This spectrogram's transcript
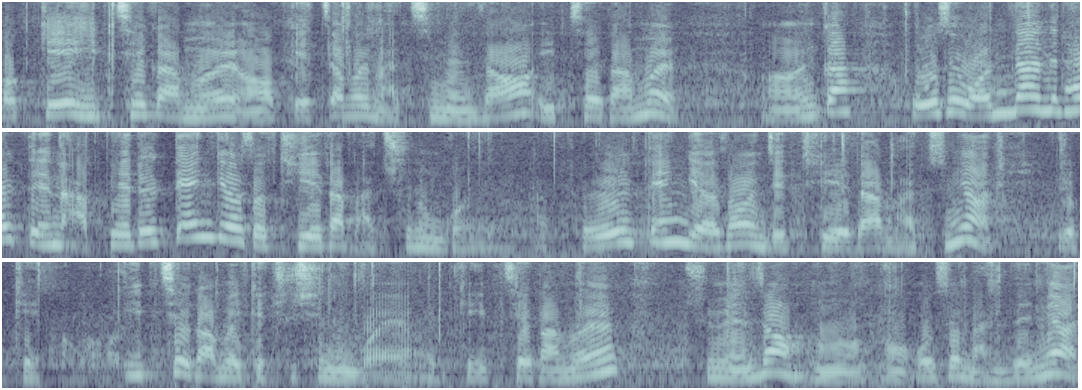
어깨에 입체감을 어깨점을 맞추면서 입체감을 어, 그러니까 옷을 원단을 할 때는 앞에를 당겨서 뒤에다 맞추는 거예요. 앞을 당겨서 이제 뒤에다 맞추면 이렇게 입체감을 이렇게 주시는 거예요. 이렇게 입체감을 주면서 어, 어, 옷을 만들면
